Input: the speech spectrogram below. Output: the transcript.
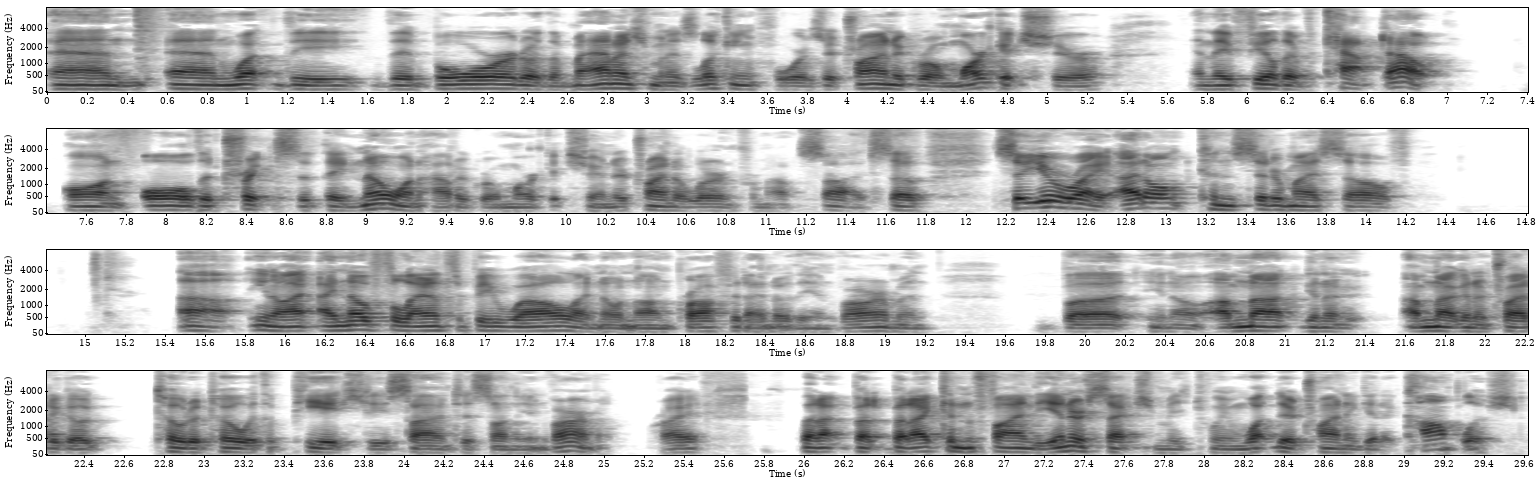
And and what the the board or the management is looking for is they're trying to grow market share and they feel they've capped out on all the tricks that they know on how to grow market share and they're trying to learn from outside. So so you're right. I don't consider myself uh, you know I, I know philanthropy well. I know nonprofit. I know the environment. But you know i'm not gonna i'm not gonna try to go toe to toe with a phd scientist on the environment right but but but i can find the intersection between what they're trying to get accomplished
